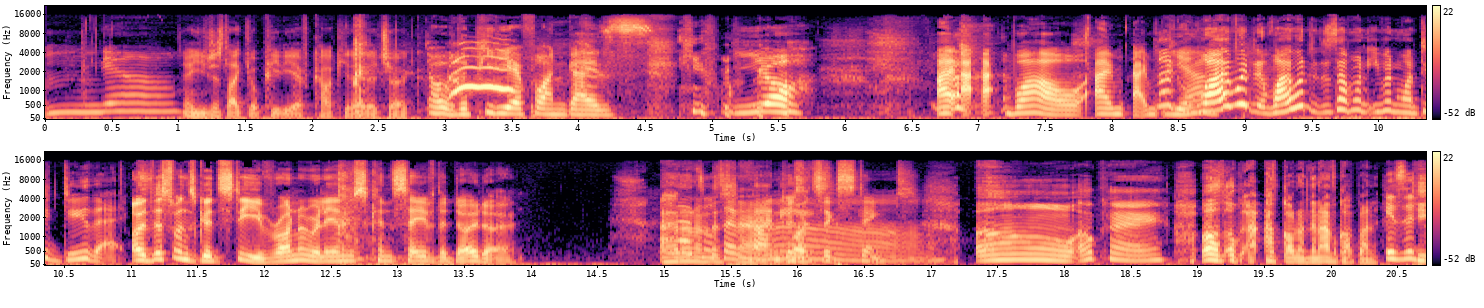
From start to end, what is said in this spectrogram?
Mm, yeah. Yeah, you just like your PDF calculator joke. Oh, the PDF one, guys. yeah. I, I, I wow. I'm. I'm. Like, yeah. why would why would someone even want to do that? Oh, this one's good, Steve. Ronan Williams can save the dodo oh, I don't understand. because it's extinct. Oh, oh, okay. Oh, okay. I've got one. Then I've got one. Is it He-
